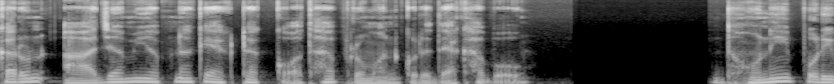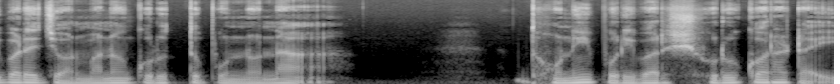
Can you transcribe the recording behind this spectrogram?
কারণ আজ আমি আপনাকে একটা কথা প্রমাণ করে দেখাবো। ধনী পরিবারে জন্মানো গুরুত্বপূর্ণ না, ধনী পরিবার শুরু করাটাই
